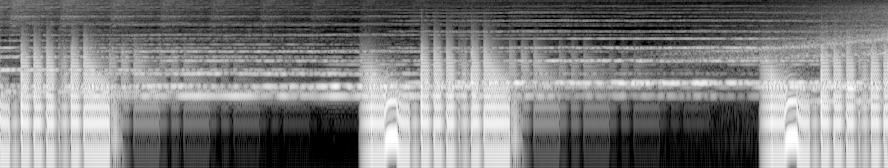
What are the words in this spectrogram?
Thank you.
